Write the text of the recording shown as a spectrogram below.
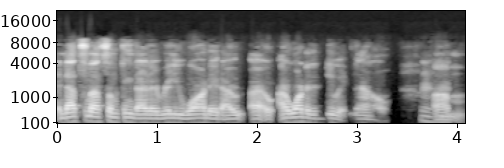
and that's not something that I really wanted. I I, I wanted to do it now. Mhm. Um,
